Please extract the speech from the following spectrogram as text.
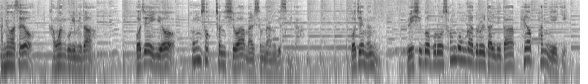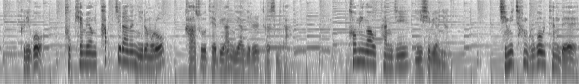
안녕하세요. 강원국입니다. 어제에 이어 홍석천 씨와 말씀 나누겠습니다. 어제는 외식업으로 성공가도를 달리다 폐업한 얘기, 그리고 북해명 탑지라는 이름으로 가수 데뷔한 이야기를 들었습니다. 커밍아웃 한 지 20여 년. 짐이 참 무거울 텐데,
